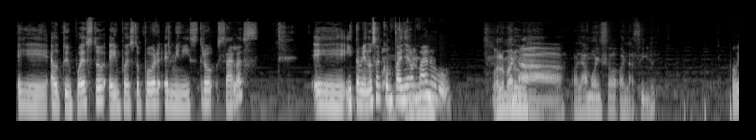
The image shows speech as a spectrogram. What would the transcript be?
eh, autoimpuesto e impuesto por el ministro Salas. Eh, y también nos acompaña Manu. Hola Manu. Hola, hola Moiso, hola Sil. Hola.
